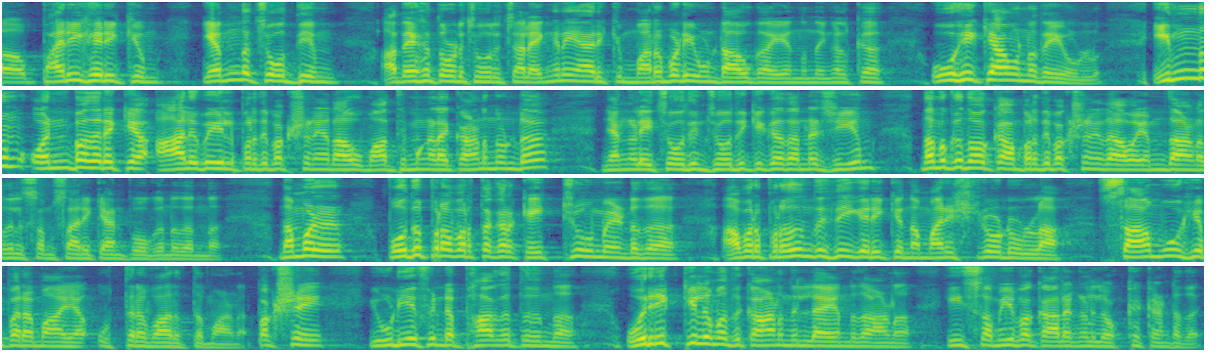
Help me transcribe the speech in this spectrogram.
പരിഹരിക്കും എന്ന ചോദ്യം അദ്ദേഹത്തോട് ചോദിച്ചാൽ എങ്ങനെയായിരിക്കും മറുപടി ഉണ്ടാവുക എന്ന് നിങ്ങൾക്ക് ഊഹിക്കാവുന്നതേ ഉള്ളൂ. ഇന്നും ഒൻപതരയ്ക്ക് ആലുവയിൽ പ്രതിപക്ഷ നേതാവ് മാധ്യമങ്ങളെ കാണുന്നുണ്ട്. ഞങ്ങൾ ഈ ചോദ്യം ചോദിക്കുക തന്നെ ചെയ്യും. നമുക്ക് നോക്കാം പ്രതിപക്ഷ നേതാവ് എന്താണ് അതിൽ സംസാരിക്കാൻ പോകുന്നതെന്ന്. നമ്മൾ പൊതുപ്രവർത്തകർക്ക് ഏറ്റവും വേണ്ടത് അവർ പ്രതിനിധീകരിക്കുന്ന മനുഷ്യരോടുള്ള സാമൂഹ്യപരമായ ഉത്തരവാദിത്തമാണ്. പക്ഷേ യു ഡി എഫിന്റെ ഭാഗത്ത് നിന്ന് ഒരിക്കലും അത് കാണുന്നില്ല എന്നതാണ് ഈ സമീപകാലങ്ങളിലൊക്കെ കണ്ടത്.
